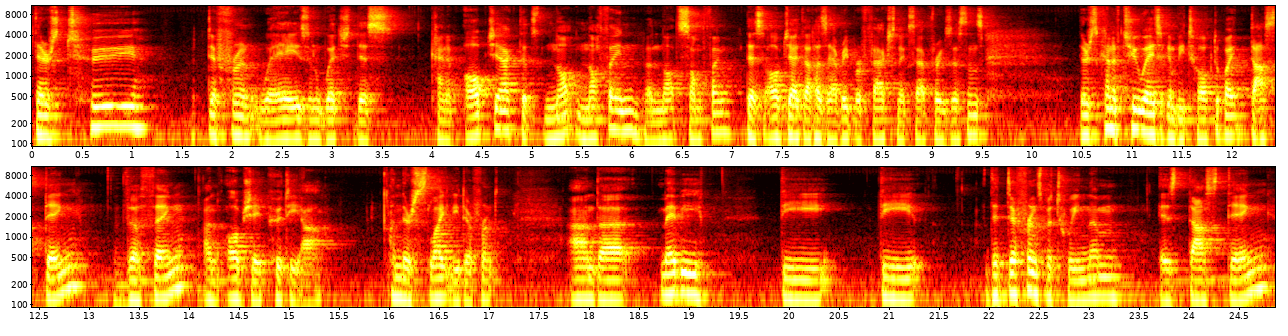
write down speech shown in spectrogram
there's two different ways in which this kind of object that's not nothing and not something, this object that has every perfection except for existence, there's kind of two ways it can be talked about das Ding, the thing, and objet petit a. And they're slightly different. And uh, maybe the, the, the difference between them is das Ding,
